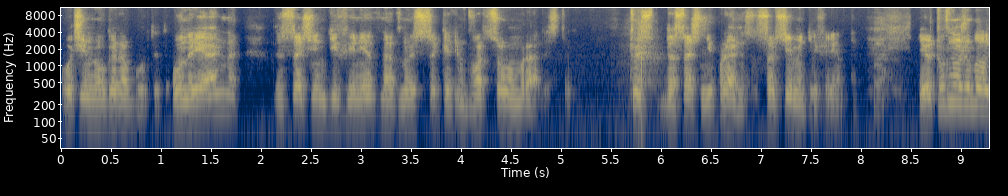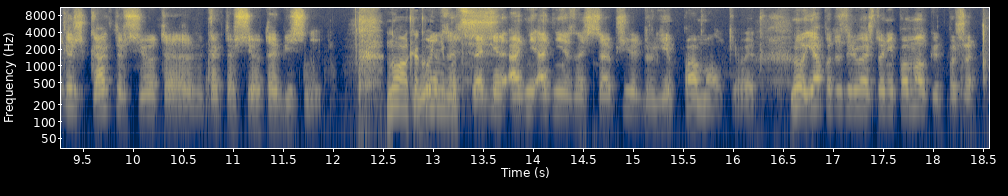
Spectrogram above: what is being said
очень много работает. Он реально достаточно индифферентно относится к этим дворцовым радостям. То есть достаточно неправильно, со всеми дифферентно. И вот тут нужно было, конечно, как-то все это, как-то все это объяснить. Ну, а какой-нибудь... Ну, одни, одни, одни, значит, сообщили, другие помалкивают. Ну, я подозреваю, что они помалкивают, потому что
